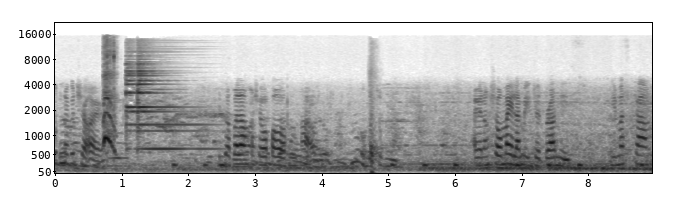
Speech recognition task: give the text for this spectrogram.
Makabusog na gud siya ay. Isa pa lang kasya pa akong kaon. Busog na. Ayun ang siomay lamig jud promise. You must come.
